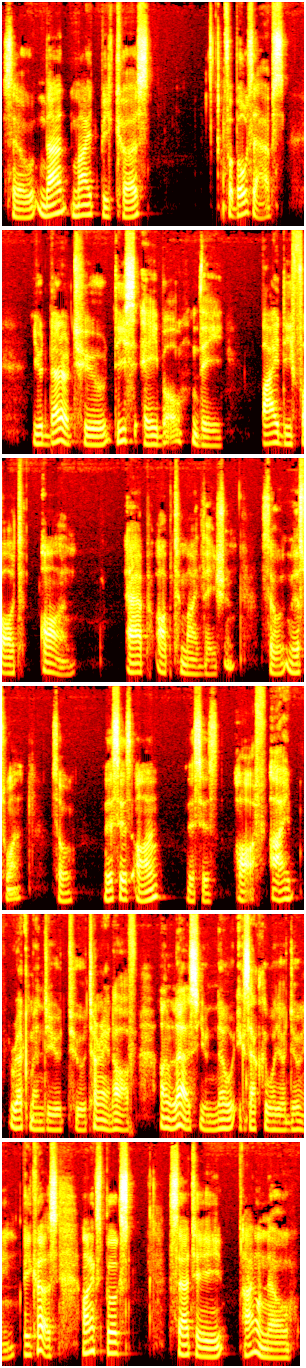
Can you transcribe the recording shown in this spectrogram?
So that might because for both apps, you'd better to disable the by default on app optimization. So this one. So this is on, this is off. I recommend you to turn it off unless you know exactly what you're doing. Because Onyx Boox set a, I don't know,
